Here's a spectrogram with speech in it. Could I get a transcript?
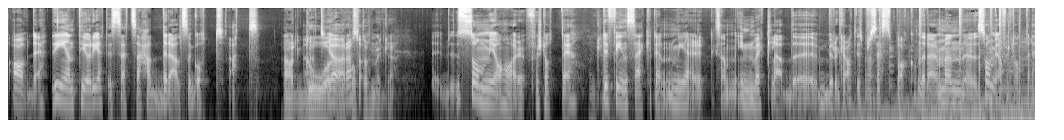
av det. Rent teoretiskt sett så hade det alltså gått att Ja, det går, men göra kostar så. för mycket. Som jag har förstått det. Okej. Det finns säkert en mer liksom, invecklad eh, byråkratisk process bakom det där, men eh, som jag har förstått det.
